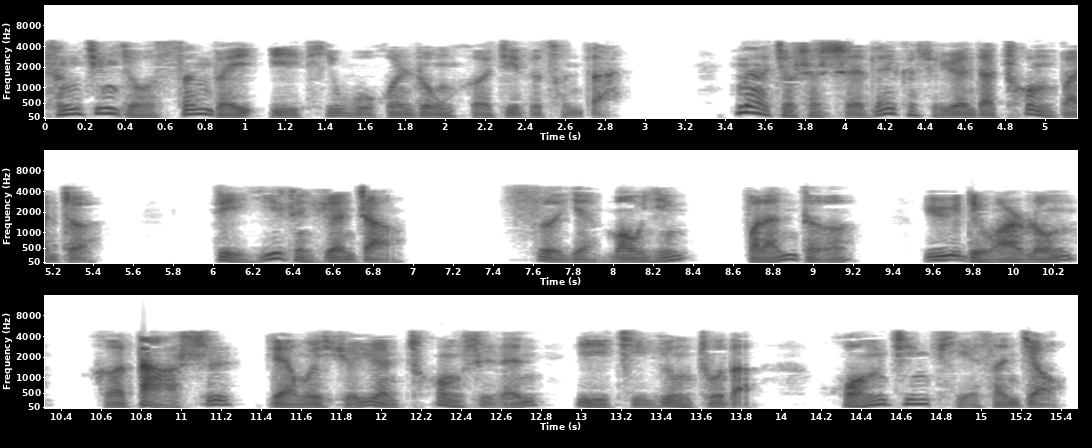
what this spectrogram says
曾经有三维一体武魂融合技的存在，那就是史莱克学院的创办者、第一任院长四眼猫鹰弗兰德与柳二龙和大师两位学院创始人一起用出的黄金铁三角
